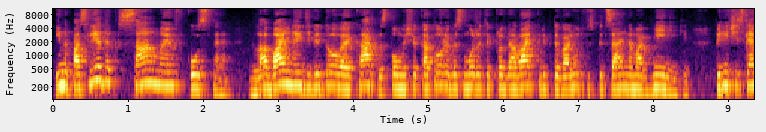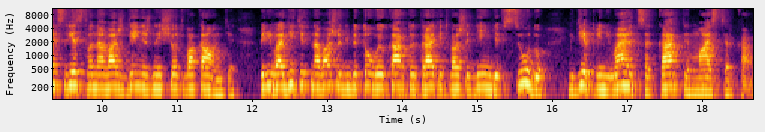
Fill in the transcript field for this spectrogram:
И напоследок самое вкусное – глобальная дебетовая карта, с помощью которой вы сможете продавать криптовалюту в специальном обменнике, перечислять средства на ваш денежный счет в аккаунте, переводить их на вашу дебетовую карту и тратить ваши деньги всюду, где принимаются карты MasterCard.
